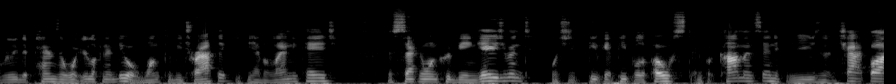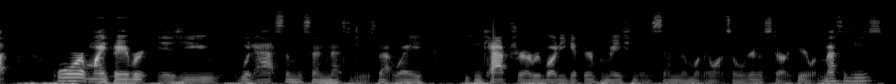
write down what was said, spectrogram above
really depends on what you're looking to do. One could be traffic if you have a landing page. The second one could be engagement, which is get people to post and put comments in if you're using a chatbot. Or my favorite is you would ask them to send messages. That way you can capture everybody, get their information, and send them what they want. So we're going to start here with messages.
